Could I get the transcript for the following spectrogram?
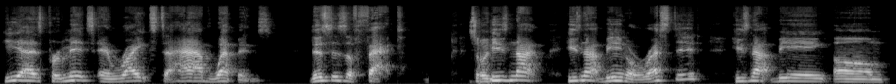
he has permits and rights to have weapons. This is a fact. So he's not he's not being arrested. He's not being um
